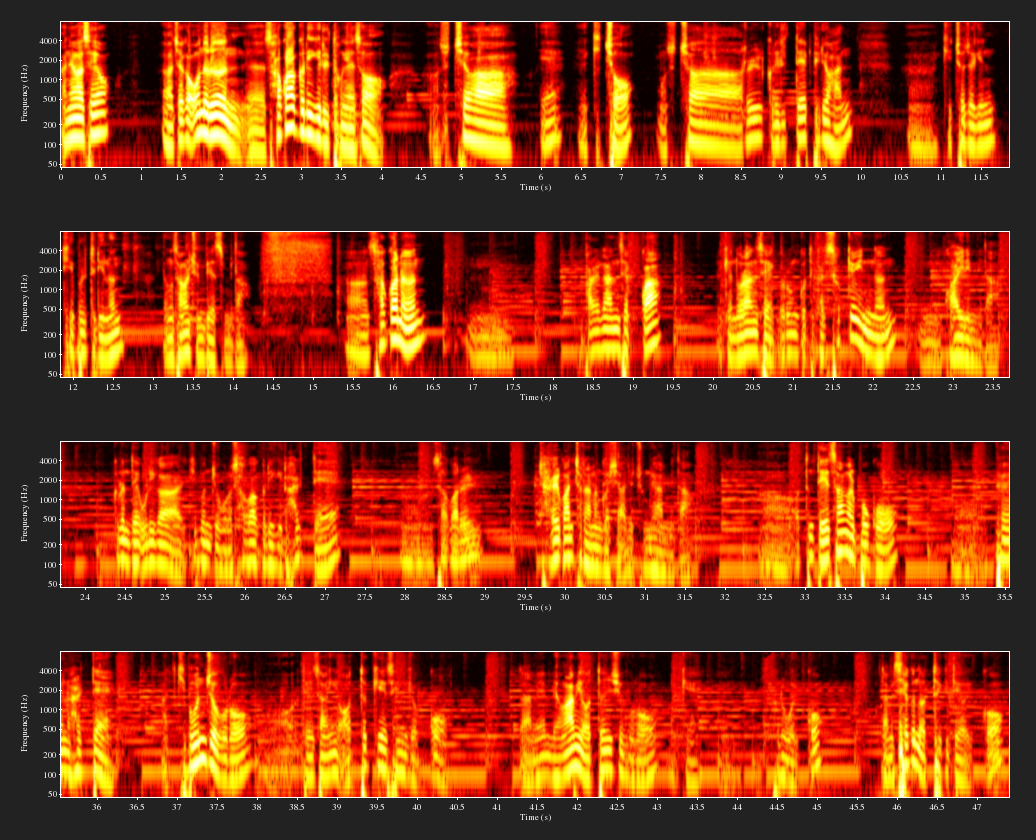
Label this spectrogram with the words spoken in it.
안녕하세요. 어, 제가 오늘은 에, 사과 그리기를 통해서 어, 수채화의 기초, 어, 수채화를 그릴 때 필요한 어, 기초적인 팁을 드리는 영상을 준비했습니다. 어, 사과는 음, 빨간색과 이렇게 노란색 이런 것들이 같이 섞여 있는 음, 과일입니다. 그런데 우리가 기본적으로 사과 그리기를 할때 어, 사과를 잘 관찰하는 것이 아주 중요합니다. 어, 떤 대상을 보고 어, 표현을 할 때 기본적으로 어, 대상이 어떻게 생겼고 그 다음에 명암이 어떤 식으로 이렇게 흐르고 있고 그 다음에 색은 어떻게 되어 있고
